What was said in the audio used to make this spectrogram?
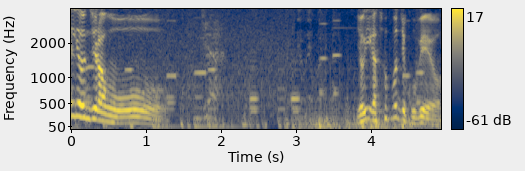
빨리 얹으라고. 여기가 첫 번째 고비예요.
